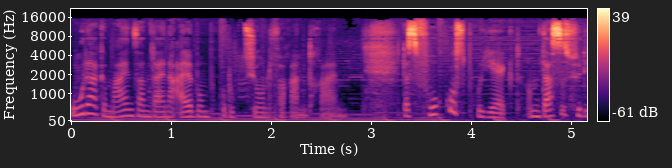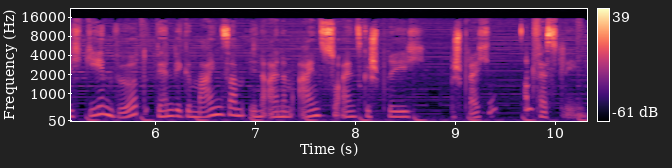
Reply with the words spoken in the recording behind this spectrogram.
oder gemeinsam deine Albumproduktion vorantreiben. Das Fokusprojekt, um das es für dich gehen wird, werden wir gemeinsam in einem 1 zu 1 Gespräch besprechen und festlegen.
